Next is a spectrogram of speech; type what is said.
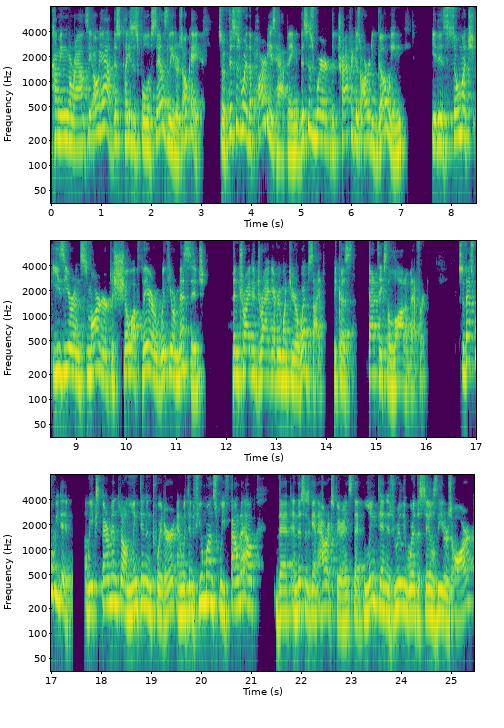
coming around, say, oh, yeah, this place is full of sales leaders. Okay. So if this is where the party is happening, this is where the traffic is already going it is so much easier and smarter to show up there with your message than try to drag everyone to your website because that takes a lot of effort. So that's what we did. We experimented on LinkedIn and Twitter. And within a few months, we found out that, and this is again our experience, that LinkedIn is really where the sales leaders are.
